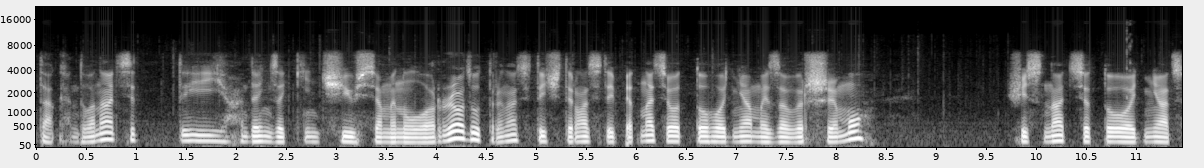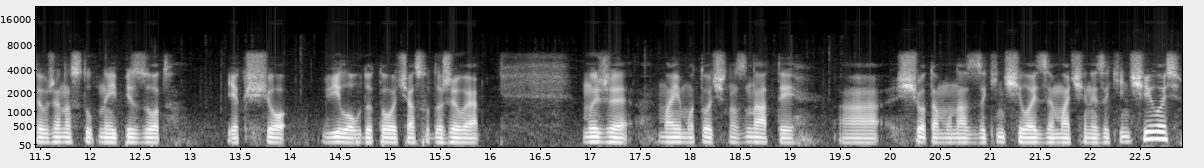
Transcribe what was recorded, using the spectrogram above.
Так, 12-й день закінчився минулого разу. 13, 14, 15 того дня ми завершимо. 16-го дня це вже наступний епізод. Якщо Вілов до того часу доживе. Ми же маємо точно знати, що там у нас закінчилась зима чи не закінчилась.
